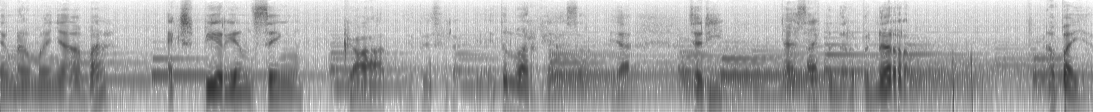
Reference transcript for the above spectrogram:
yang namanya apa? Experiencing God itu saudara. Ya. Itu luar biasa ya. Jadi ya saya benar-benar apa ya?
